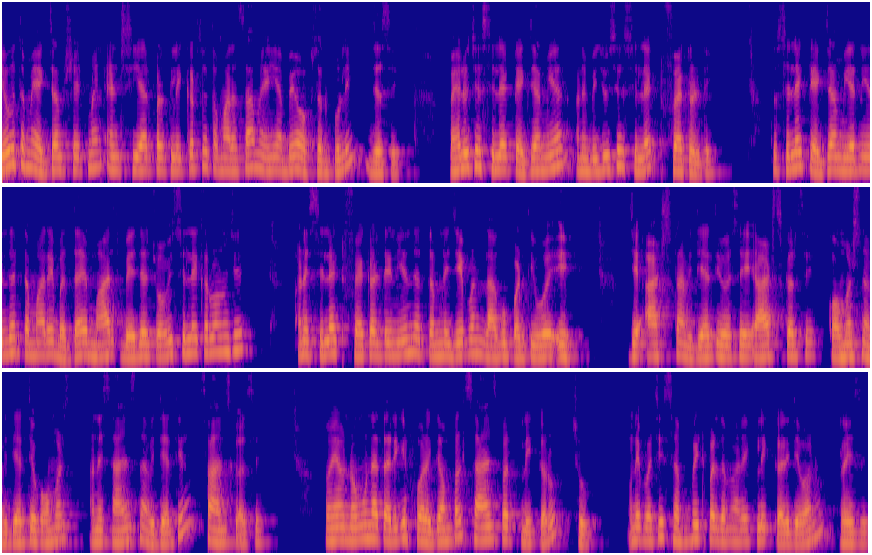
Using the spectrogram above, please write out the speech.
જેવું તમે એક્ઝામ સ્ટેટમેન્ટ એન્ડ સીઆર પર ક્લિક કરશો, તમારા સામે અહીંયા બે ઓપ્શન ખુલી જશે. પહેલું છે સિલેક્ટ એક્ઝામ યર અને બીજું છે સિલેક્ટ ફેકલ્ટી તો સિલેક્ટ એક્ઝામ યરની અંદર તમારે બધાએ માર્ચ બે હજાર ચોવીસ સિલેક્ટ કરવાનું છે અને સિલેક્ટ ફેકલ્ટીની અંદર તમને જે પણ લાગુ પડતી હોય એ, જે આર્ટ્સના વિદ્યાર્થીઓ હશે એ આર્ટ્સ કરશે કોમર્સના વિદ્યાર્થીઓ કોમર્સ અને સાયન્સના વિદ્યાર્થીઓ સાયન્સ કરશે. તો અહીંયા નમૂના તરીકે ફોર એક્ઝામ્પલ સાયન્સ પર ક્લિક કરું છું અને પછી સબમિટ પર તમારે ક્લિક કરી દેવાનું રહેશે.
